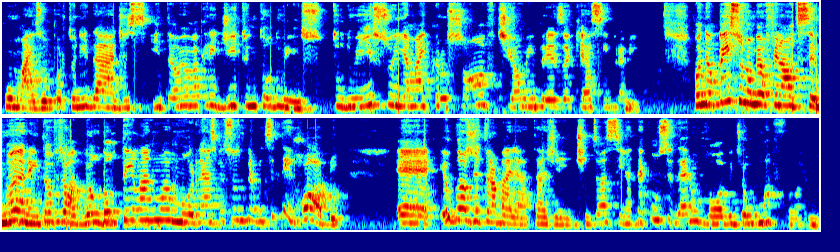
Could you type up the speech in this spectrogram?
com mais oportunidades. Então, eu acredito em tudo isso. Tudo isso e a Microsoft é uma empresa que é assim para mim. Quando eu penso no meu final de semana, então, eu voltei lá no amor, né? As pessoas me perguntam: você tem hobby? É, eu gosto de trabalhar, tá, gente? Então, assim, até considero um hobby de alguma forma.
